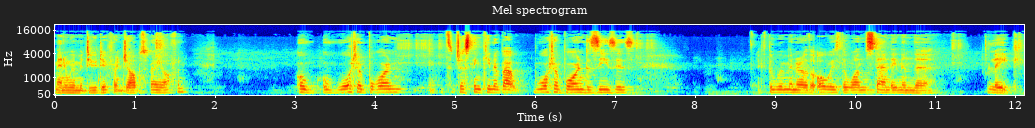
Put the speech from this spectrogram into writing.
men and women do different jobs very often. Or, or waterborne, just thinking about waterborne diseases. If the women are the, always the ones standing in the lake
